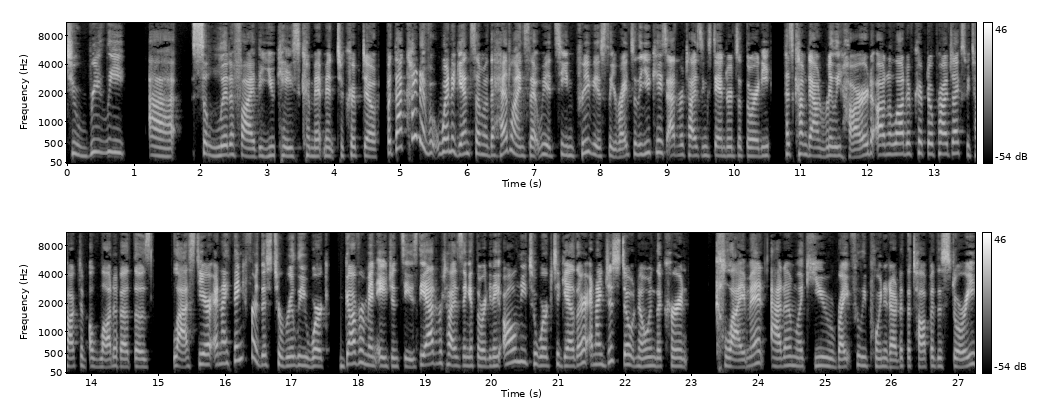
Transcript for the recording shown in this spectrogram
to really uh, solidify the UK's commitment to crypto. But that kind of went against some of the headlines that we had seen previously, right? So the UK's Advertising Standards Authority has come down really hard on a lot of crypto projects. We talked a lot about those last year. And I think for this to really work, government agencies, the advertising authority, they all need to work together. And I just don't know in the current climate, Adam, like you rightfully pointed out at the top of the story,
